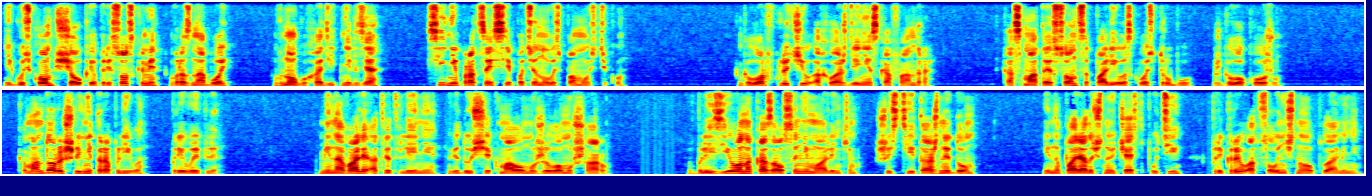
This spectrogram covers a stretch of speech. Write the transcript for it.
И гуськом, щелкая присосками, в разнобой, в ногу ходить нельзя, синяя процессия потянулась по мостику. Глор включил охлаждение скафандра. Косматое солнце палило сквозь трубу, жгло кожу. Командоры шли неторопливо, привыкли. Миновали ответвление, ведущее к малому жилому шару. Вблизи он оказался немаленьким, шестиэтажный дом — и на порядочную часть пути прикрыл от солнечного пламени.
